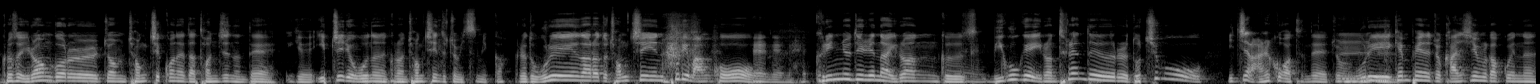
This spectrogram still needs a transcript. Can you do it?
그래서 이런 거를 좀 정치권에다 던지는데 이게 입질이 오는 그런 정치인들 좀 있습니까? 그래도 우리나라도 정치인 풀이 많고 네네네. 그린 뉴딜이나 이런 그 네. 미국의 이런 트렌드를 놓치고 있진 않을 것 같은데 좀 음, 우리 음. 캠페인에 좀 관심을 갖고 있는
